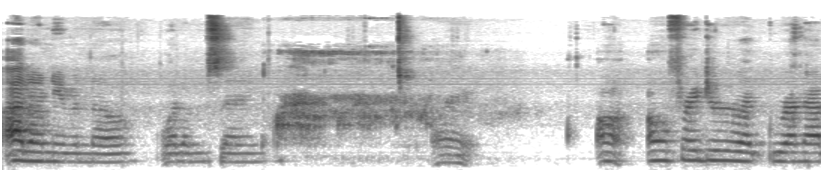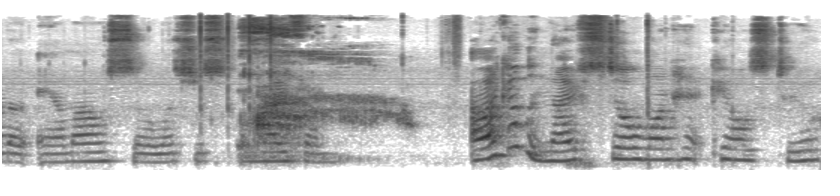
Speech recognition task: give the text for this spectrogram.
I don't even know what I'm saying. Alright. Uh, I'm afraid to like run out of ammo, so let's just knife them. I like how the knife still one hit kills too.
